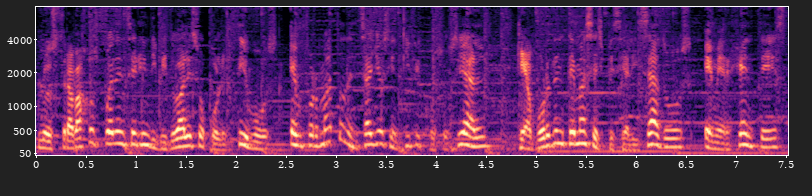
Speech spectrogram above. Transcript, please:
Los trabajos pueden ser individuales o colectivos en formato de ensayo científico-social que aborden temas especializados, emergentes,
